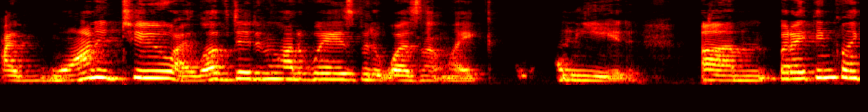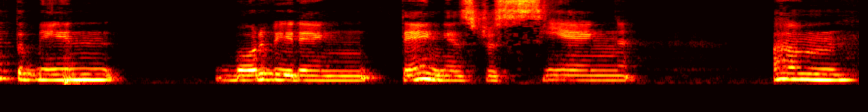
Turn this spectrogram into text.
I wanted to, I loved it in a lot of ways, but it wasn't like a need. Um, but I think like the main motivating thing is just seeing, um,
